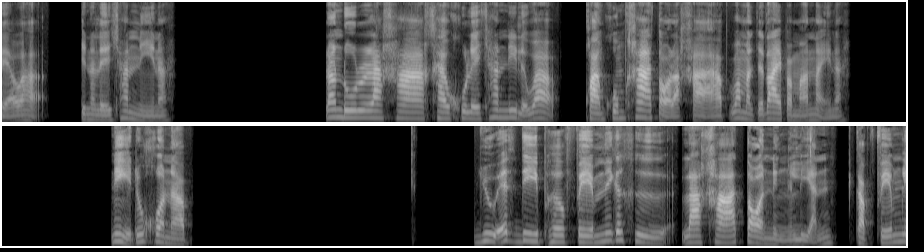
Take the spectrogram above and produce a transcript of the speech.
แล้วอะครับเจเนอเรชันนี้นะลองดูราคา calculation ดิหรือว่าความคุ้มค่าต่อราคาครับว่ามันจะได้ประมาณไหนนะ นี่ทุกคนครับ USD per frame นี่ก็คือราคาต่อ1เหรียญกับเฟรมเร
